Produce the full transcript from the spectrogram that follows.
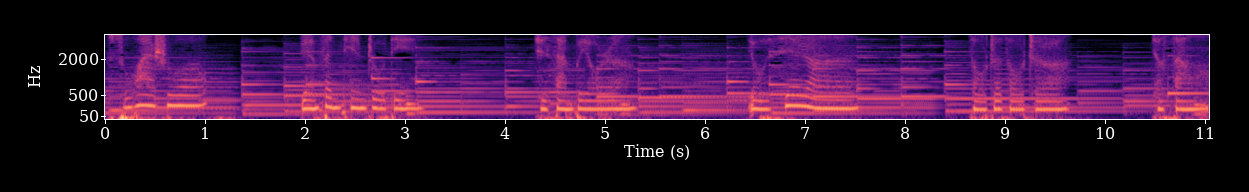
俗话说，缘分天注定，聚散不由人。有些人走着走着就散了，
